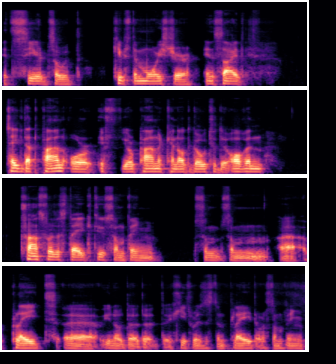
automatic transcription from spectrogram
it's seared so it keeps the moisture inside. Take that pan, or if your pan cannot go to the oven, transfer the steak to something, some some uh, plate, uh, you know, the, the the heat resistant plate or something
